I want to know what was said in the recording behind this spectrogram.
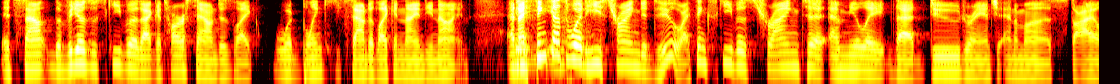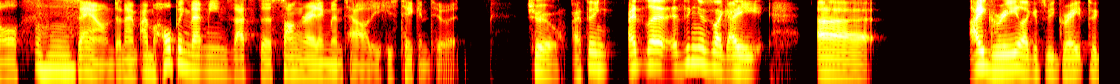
It sound the videos with skiba that guitar sound is like what blink sounded like in 99 and i It- think it- that's what he's trying to do. I think skiba's trying to emulate that dude ranch enema style Mm-hmm. sound. And I'm, I'm hoping that means that's the songwriting mentality he's taken to it. True. I think I the thing is like I uh I agree like it's be great to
